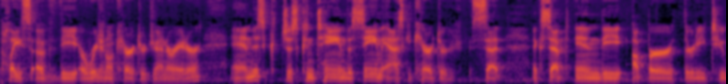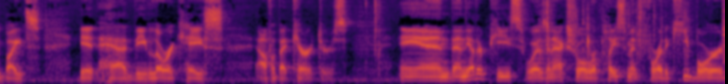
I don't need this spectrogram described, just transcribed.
place of the original character generator, and this just contained the same ASCII character set, except in the upper 32 bytes, it had the lowercase alphabet characters. And then the other piece was an actual replacement for the keyboard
